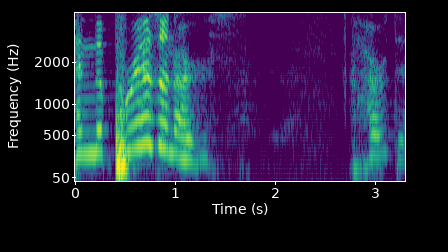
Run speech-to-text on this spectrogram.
and the prisoners heard them.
